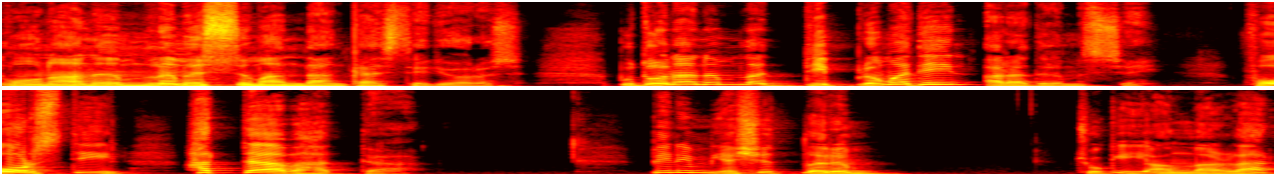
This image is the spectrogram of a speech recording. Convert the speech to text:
donanımlı Müslümandan kastediyoruz. Bu donanımla diploma değil aradığımız şey. Force değil. Hatta ve hatta benim yaşıtlarım çok iyi anlarlar.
